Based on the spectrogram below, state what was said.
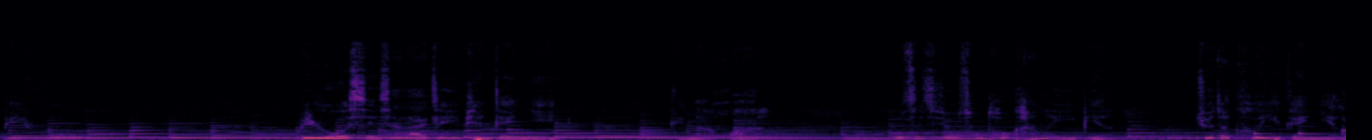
比如，比如我写下来这一篇给你，给马华，我自己又从头看了一遍，觉得可以给你了，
